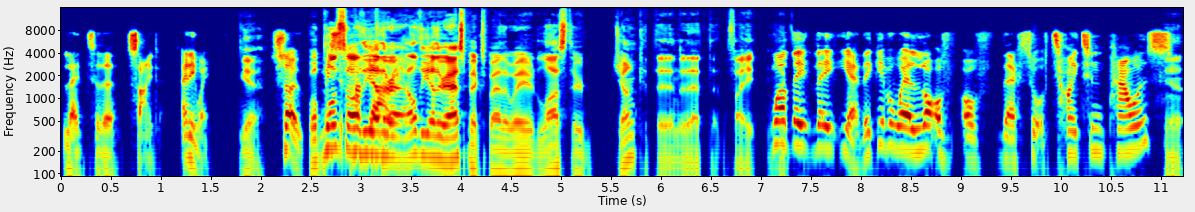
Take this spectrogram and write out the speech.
led to the side. Anyway, Yeah. so Well, Mr. plus all the other all the other aspects, by the way, lost their junk at the end of that, fight. Well, they, they yeah they give away a lot of, of their sort of Titan powers. Yeah.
